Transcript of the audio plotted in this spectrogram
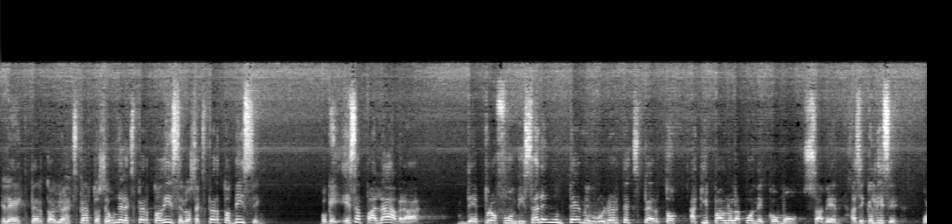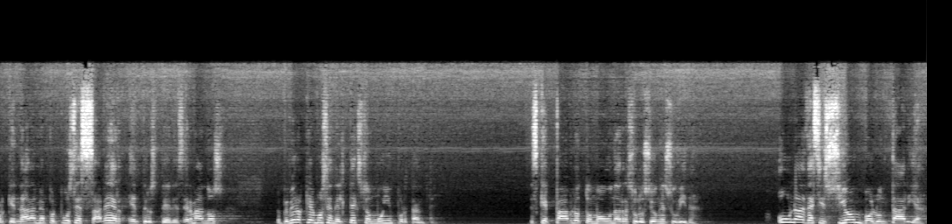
Es experto, los expertos, según el experto dice, los expertos dicen. Ok, esa palabra de profundizar en un tema y volverte experto, aquí Pablo la pone como saber. Así que él dice, porque nada me propuse saber entre ustedes. Hermanos, lo primero que vemos en el texto muy importante es que Pablo tomó una resolución en su vida, una decisión voluntaria.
